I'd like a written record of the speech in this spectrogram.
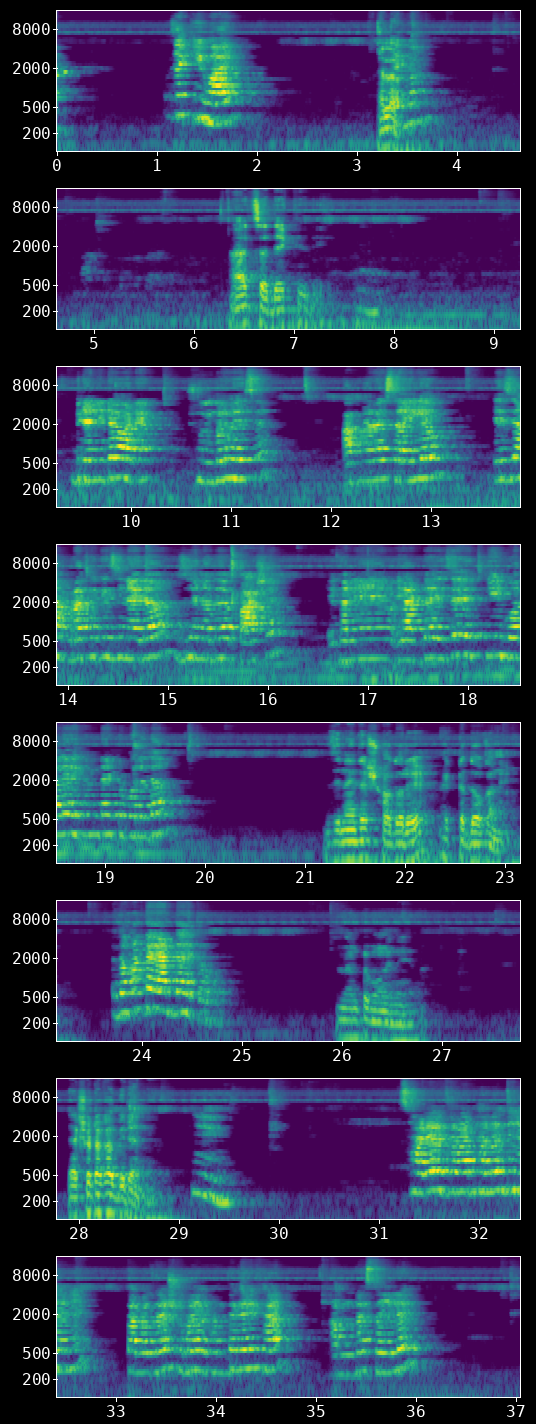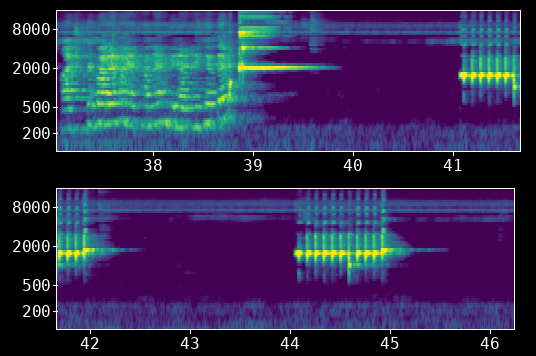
যে কি হয়? হ্যালো। আচ্ছা দেখতে দি বিরিয়ানিটা অনেক সুন্দর হয়েছে। আপনারা চাইলেও এই যে আমরা থাকি ঝিনাইদা ঝিনাইদার পাশে এখানে ইয়ারটা এই যে কি বলে এখানটা একটু বলে দাও। ঝিনাইদহ সদরে একটা দোকানে। দোকানটা ইয়ার দেয় তো। নামটা মনে নেই। একশো টাকা বিরিয়ানি। হুম। সাড়ে জায়গায় ভালো বিরিয়ানি পাওয়া সবাই ওখান থেকেই খায় আমরা চাইলে আসতে পারেন এখানে বিরিয়ানি খেতে।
